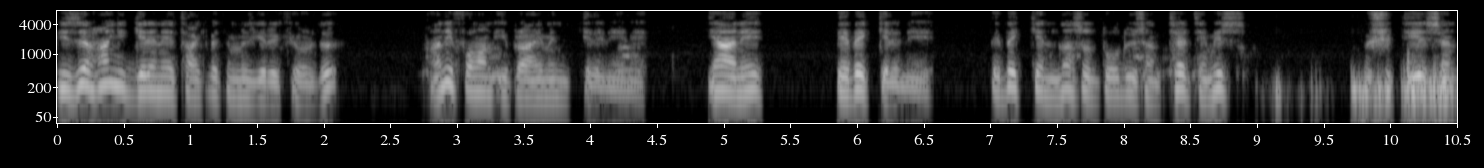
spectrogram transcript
Bizler hangi geleneği takip etmemiz gerekiyordu? Hanif olan İbrahim'in geleneğini. Yani bebek geleneği. Bebekken nasıl doğduysan tertemiz, müşrik değilsen,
